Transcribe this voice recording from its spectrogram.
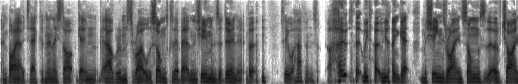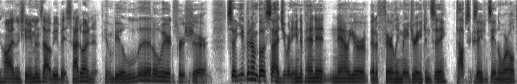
and biotech and then they start getting algorithms to write all the songs because they're better than humans at doing it. But see what happens. I hope that we don't, we don't get machines writing songs that are charting higher than humans. That would be a bit sad, won't it? It would be a little weird for sure. So you've been on both sides. You were an independent. Now you're at a fairly major agency, top six agency in the world.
